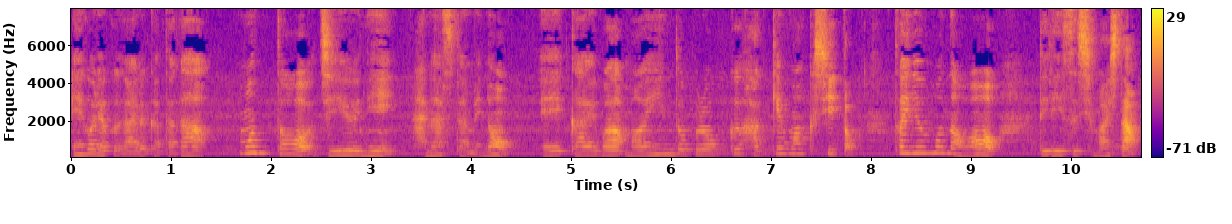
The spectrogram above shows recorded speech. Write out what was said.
英語力がある方がもっと自由に話すための英会話マインドブロック発見ワークシートというものをリリースしました。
